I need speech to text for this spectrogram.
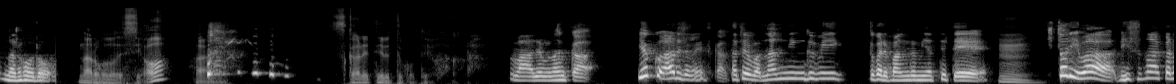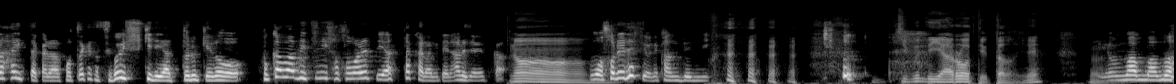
なるほど。なるほどですよ。はい。疲れてるってことよ。まあでもなんか、よくあるじゃないですか。例えば何人組とかで番組やってて、うん。一人はリスナーから入ったから、ポッドキャストすごい好きでやっとるけど、他は別に誘われてやったからみたいなのあるじゃないですか。もうそれですよね、完全に。自分でやろうって言ったのにね。うんまあまあまあ。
